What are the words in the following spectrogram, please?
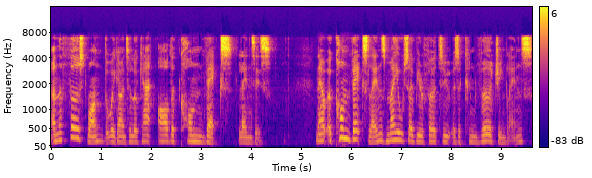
And the first one that we're going to look at are the convex lenses. Now a convex lens may also be referred to as a converging lens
